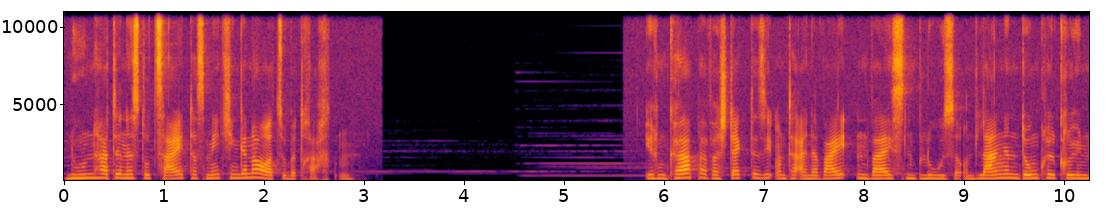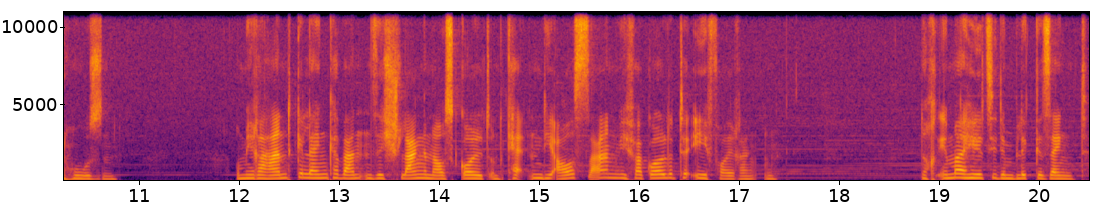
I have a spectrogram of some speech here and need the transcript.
Nun hatte Nisto Zeit, das Mädchen genauer zu betrachten. Ihren Körper versteckte sie unter einer weiten weißen Bluse und langen dunkelgrünen Hosen. Um ihre Handgelenke wandten sich Schlangen aus Gold und Ketten, die aussahen wie vergoldete Efeuranken. Noch immer hielt sie den Blick gesenkt,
